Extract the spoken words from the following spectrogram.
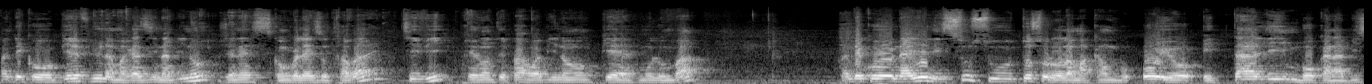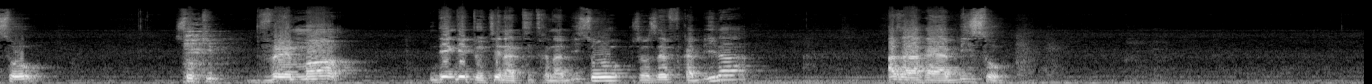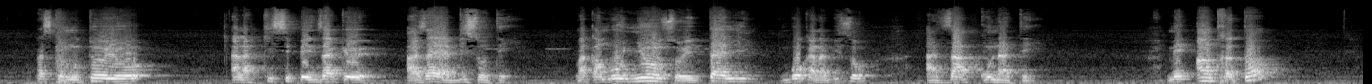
Bienvenue dans le magazine Abino, Jeunesse congolaise au travail, TV, présenté par Wabino Pierre Moulumba. Pandeko, naye lisusu tosolola makambo oyo etali mboka na biso soki vraiment ndenge totie na titre na biso Joseph Kabila azalaka biso parce que moto oyo alakisi mpenza ke aza ya biso te. Makambo nyonso etali mboka na biso aza kuna te. Mais entre temps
